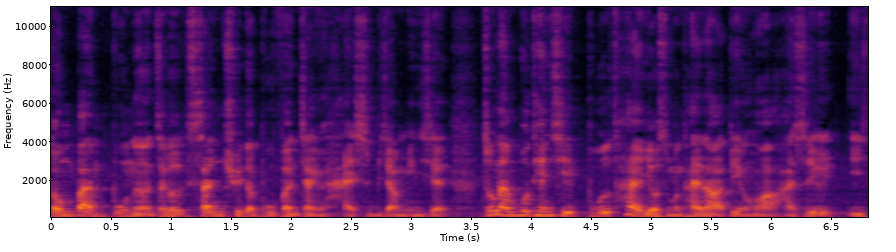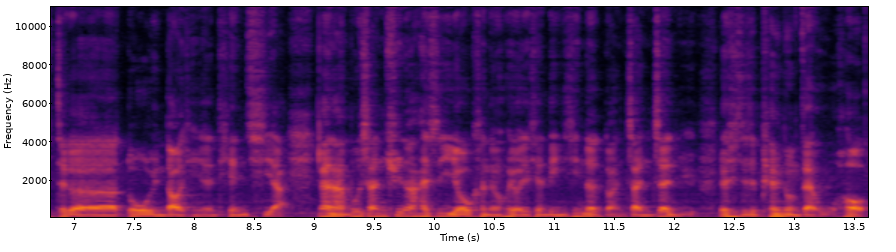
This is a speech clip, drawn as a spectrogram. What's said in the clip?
东半部呢，这个山区的部分降雨还是比较明显。中南部天气不太有什么太大的变化，还是有一这个多云到晴的天气啊。那南部山区呢，还是有可能会有一些零星的短暂阵雨，尤其是偏重在午后。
